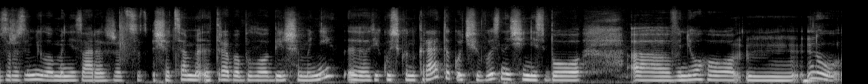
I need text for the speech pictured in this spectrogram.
зрозуміло мені зараз, що це треба було більше мені, якусь конкретику чи визначеність, бо в нього ну,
